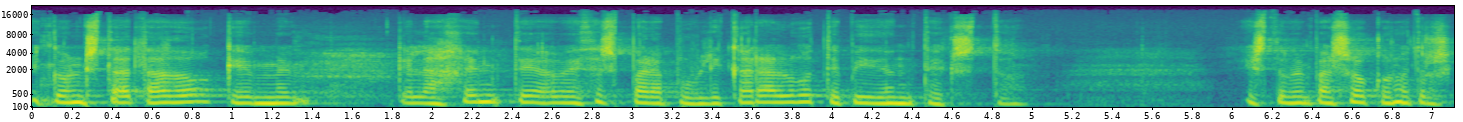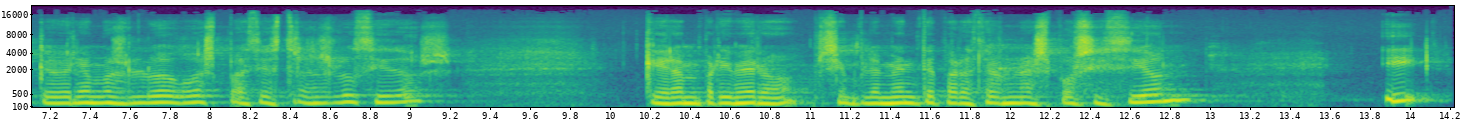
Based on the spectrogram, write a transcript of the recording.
he constatado que que la gente a veces para publicar algo te pide un texto. Esto me pasó con otros que veremos luego, espacios translúcidos, que eran primero simplemente para hacer una exposición y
